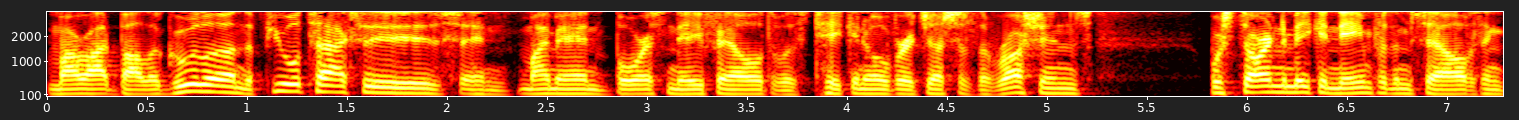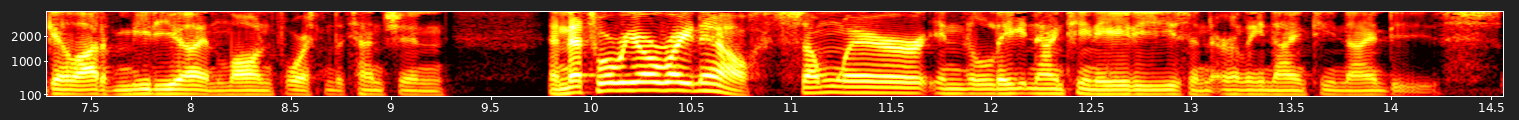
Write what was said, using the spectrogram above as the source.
Marat Balagula and the fuel taxes, and my man Boris Nayfeld was taken over just as the Russians were starting to make a name for themselves and get a lot of media and law enforcement attention. And that's where we are right now, somewhere in the late 1980s and early 1990s.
